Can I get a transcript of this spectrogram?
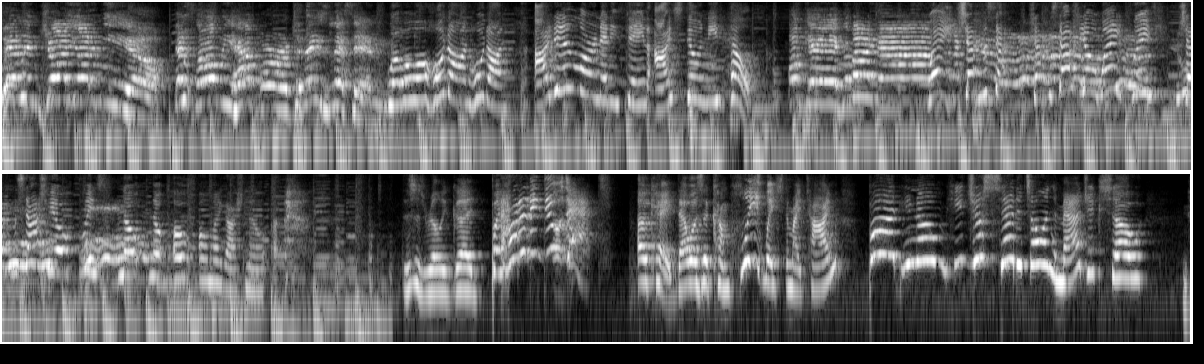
Well, enjoy your meal. That's all we have for today's lesson. Whoa, whoa, whoa! Hold on, hold on. I didn't learn anything. I still need help. Okay, goodbye now. Wait, Chef, Pista- Chef Pistachio, wait, please. Chef Pistachio, please. No, no. Oh, oh my gosh, no. This is really good. But how did he do that? Okay, that was a complete waste of my time. But, you know, he just said it's all in the magic, so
